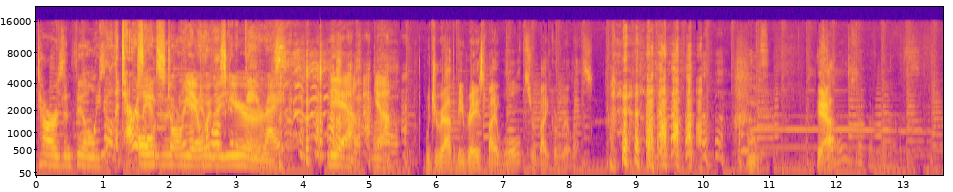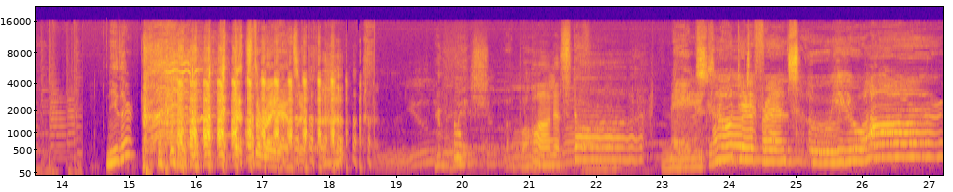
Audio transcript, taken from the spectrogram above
Tarzan films. We know the Tarzan over- story. Yeah, I mean, over the years. be, right? yeah, yeah. Would you rather be raised by wolves or by gorillas? Oof. Yeah? Those are gorillas. Neither? That's the right answer. On a star. Makes no difference who you are.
